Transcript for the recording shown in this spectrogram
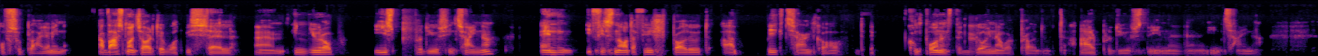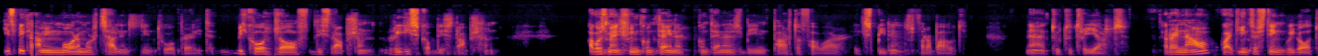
of supply. I mean, a vast majority of what we sell um, in Europe is produced in China, and if it's not a finished product, a big chunk of the components that go in our product are produced in uh, in China. It's becoming more and more challenging to operate because of disruption, risk of disruption. I was mentioning container. Container has been part of our experience for about uh, two to three years. Right now, quite interesting, we got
